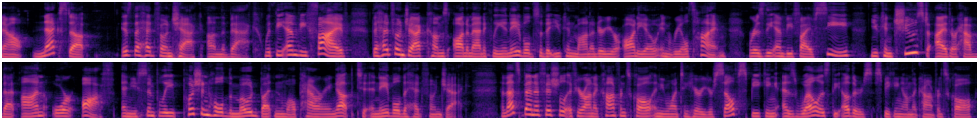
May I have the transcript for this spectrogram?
Now, next up, is the headphone jack on the back. With the MV5, the headphone jack comes automatically enabled so that you can monitor your audio in real time. Whereas the MV5C, you can choose to either have that on or off, and you simply push and hold the mode button while powering up to enable the headphone jack. And that's beneficial if you're on a conference call and you want to hear yourself speaking as well as the others speaking on the conference call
